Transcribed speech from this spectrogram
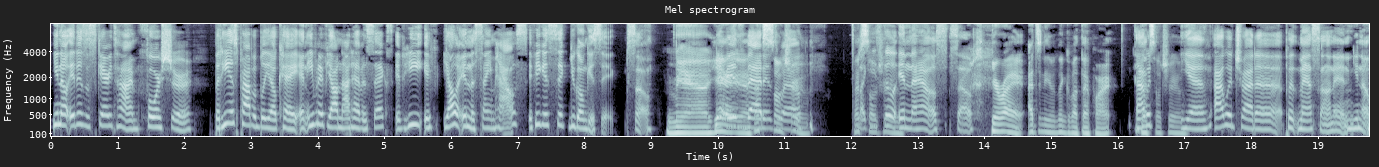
you know, it is a scary time for sure. But he is probably okay. And even if y'all not having sex, if he if y'all are in the same house, if he gets sick, you're gonna get sick. So Yeah, yeah, there is yeah. that That's as so well. true. That's like so he's true. still in the house. So You're right. I didn't even think about that part. I That's would so true. yeah, I would try to put masks on it and, you know,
